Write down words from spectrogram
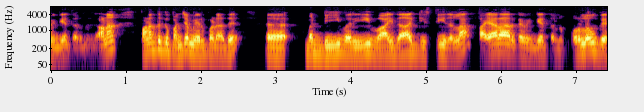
வேண்டிய தருணங்கள் ஆனா பணத்துக்கு பஞ்சம் ஏற்படாது. வட்டி வரி வாய்தா கிஸ்தி இதெல்லாம் தயாரா இருக்க வேண்டிய தருணம். ஓரளவுக்கு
